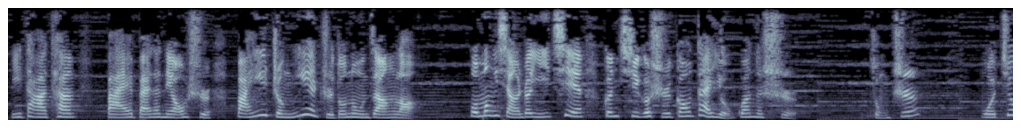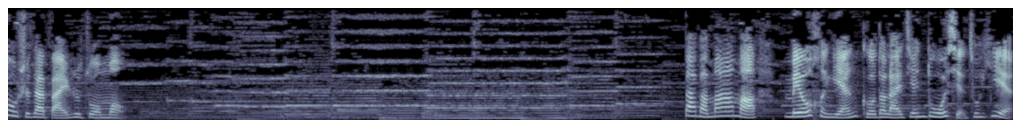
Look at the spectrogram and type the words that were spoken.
一大滩白白的鸟屎把一整页纸都弄脏了。我梦想着一切跟七个石膏带有关的事。总之，我就是在白日做梦。爸爸妈妈没有很严格的来监督我写作业，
